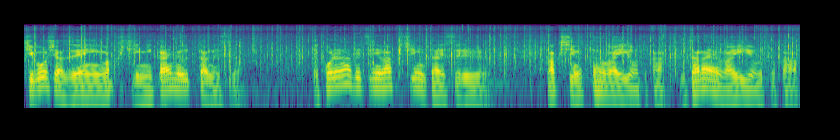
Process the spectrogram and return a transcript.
希望者全員ワクチン2回目打ったんですよ。でこれは別にワクチンに対するワクチン打った方がいいよとか打たない方がいいよとか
